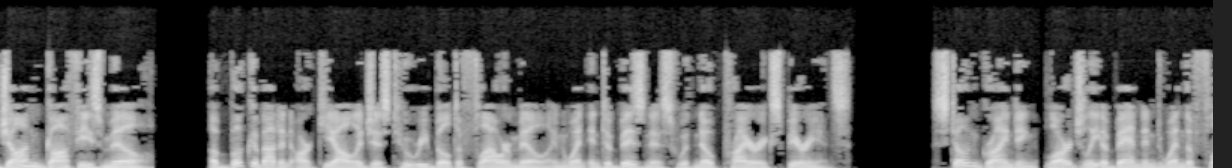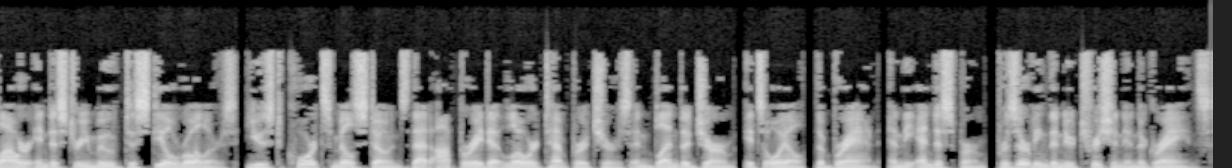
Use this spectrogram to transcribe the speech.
John Goffe's Mill, a book about an archaeologist who rebuilt a flour mill and went into business with no prior experience. Stone grinding, largely abandoned when the flour industry moved to steel rollers, used quartz millstones that operate at lower temperatures and blend the germ, its oil, the bran, and the endosperm, preserving the nutrition in the grains.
